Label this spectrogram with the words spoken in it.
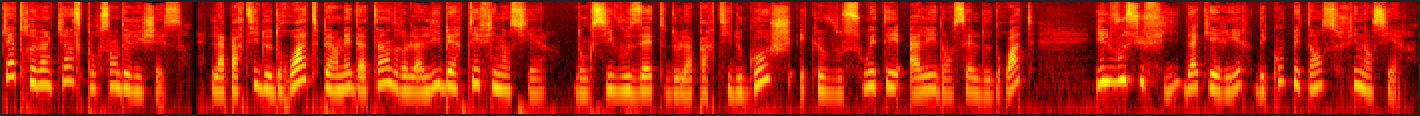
95% des richesses. La partie de droite permet d'atteindre la liberté financière. Donc si vous êtes de la partie de gauche et que vous souhaitez aller dans celle de droite, il vous suffit d'acquérir des compétences financières.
